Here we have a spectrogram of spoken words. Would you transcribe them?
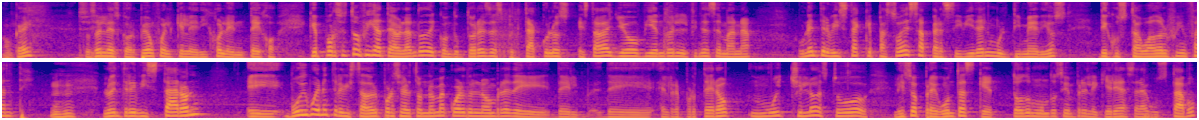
¿Ok? Entonces Sí. el escorpión fue el que le dijo lentejo. Que por cierto, fíjate, hablando de conductores de espectáculos, estaba yo viendo en el fin de semana una entrevista que pasó desapercibida en multimedios de Gustavo Adolfo Infante. Lo entrevistaron, eh, muy buen entrevistador, por cierto, no me acuerdo el nombre de, del de reportero, muy chilo, estuvo, le hizo preguntas que todo mundo siempre le quiere hacer a Gustavo,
